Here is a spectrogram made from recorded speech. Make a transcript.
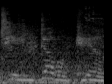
Team double kill.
